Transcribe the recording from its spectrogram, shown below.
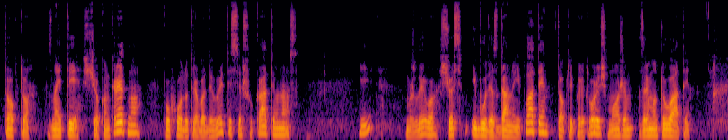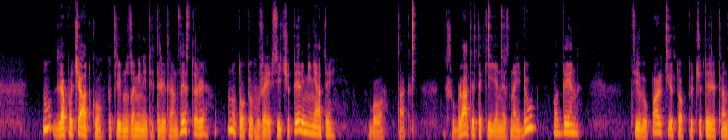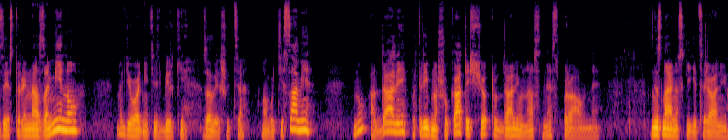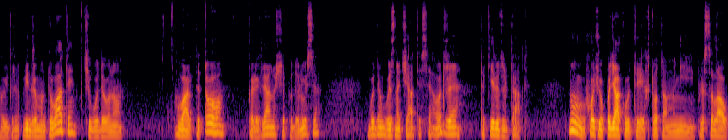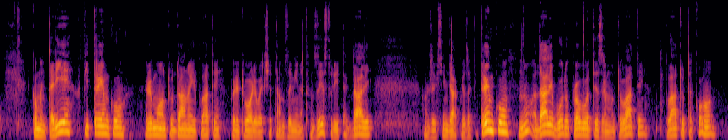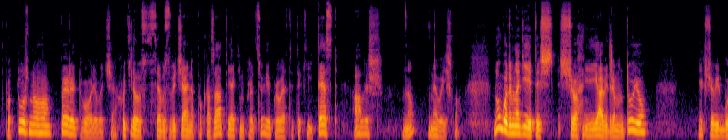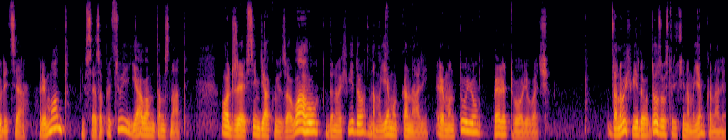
Тобто, знайти, що конкретно, по входу треба дивитися, шукати в нас. І, можливо, щось і буде з даної плати, тобто і перетворюєш, можемо зремонтувати. Ну, Для початку потрібно замінити три транзистори. Ну, тобто, вже і всі чотири міняти. Бо так, якщо брати, такі я не знайду один цілу партію, тобто 4 транзистори на заміну. Ну, Діодні ці збірки залишаться, мабуть, ті самі. Ну, а далі потрібно шукати, що тут далі у нас несправне. Не знаю, наскільки це реально його відремонтувати, чи буде воно варте того. Перегляну ще, подивлюся, будемо визначатися. Отже, такий результат. Ну, Хочу подякувати, хто там мені присилав коментарі в підтримку ремонту даної плати перетворювача, там заміна транзисторів і так далі. Отже, всім дякую за підтримку. Ну, а далі буду пробувати зремонтувати плату такого потужного перетворювача. Хотілося б, звичайно, показати, як він працює, провести такий тест, але ж ну, не вийшло. Ну, будемо надіятися, що я відремонтую. Якщо відбудеться ремонт і все запрацює, я вам дам знати. Отже, всім дякую за увагу. До нових відео на моєму каналі. Ремонтую перетворювач. До нових відео, до зустрічі на моєму каналі.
